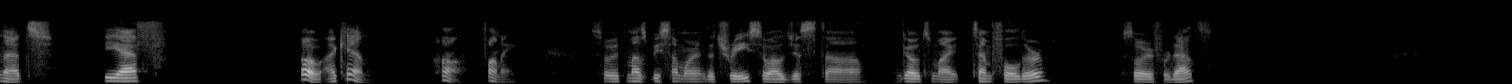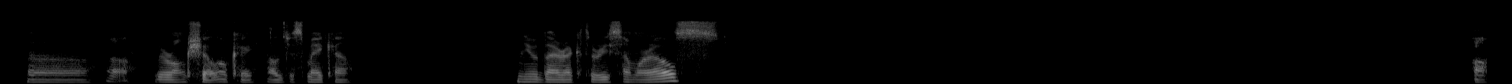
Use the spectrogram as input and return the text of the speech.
.NET EF. Oh, I can. Huh, funny. So it must be somewhere in the tree. So I'll just uh, go to my temp folder. Sorry for that. Uh, oh, the wrong shell. Okay, I'll just make a new directory somewhere else. Oh,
